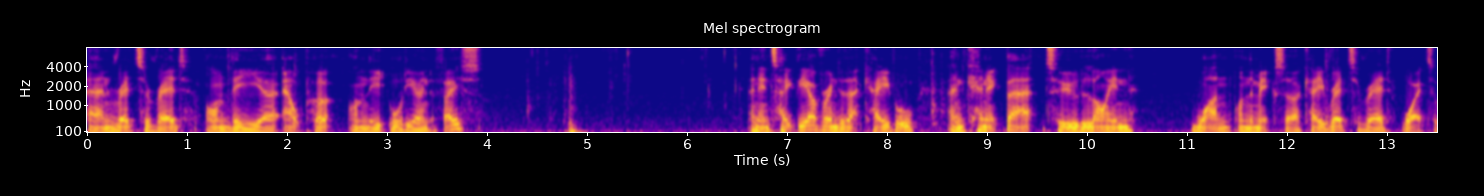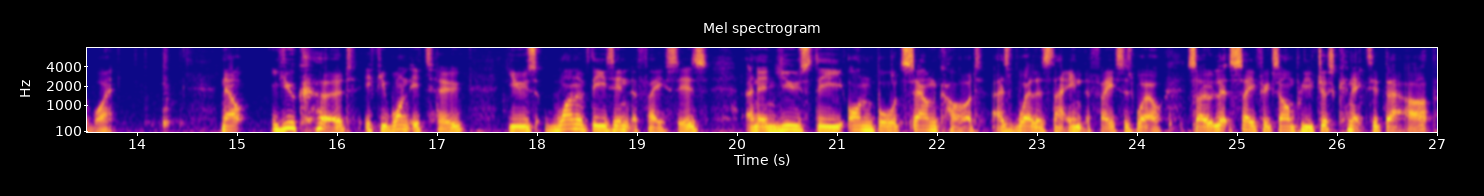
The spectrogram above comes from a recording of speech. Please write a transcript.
and red to red on the uh, output on the audio interface. And then take the other end of that cable and connect that to line one on the mixer okay? Red to red white to white. Now, you could, if you wanted to, use one of these interfaces and then use the onboard sound card as well as that interface as well. So let's say, for example, you've just connected that up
